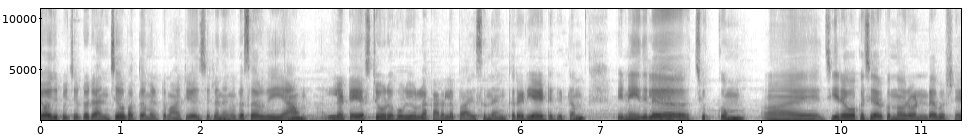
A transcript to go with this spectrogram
യോജിപ്പിച്ചിട്ട് ഒരു അഞ്ചോ പത്തോ മിനിറ്റ് മാറ്റി വെച്ചിട്ട് നിങ്ങൾക്ക് സെർവ് ചെയ്യാം. നല്ല ടേസ്റ്റോട് കൂടിയുള്ള കടല പായസം നിങ്ങൾക്ക് റെഡിയായിട്ട് കിട്ടും. പിന്നെ ഇതിൽ ചുക്കും ജീരകമൊക്കെ ചേർക്കുന്നവരുണ്ട്. പക്ഷേ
